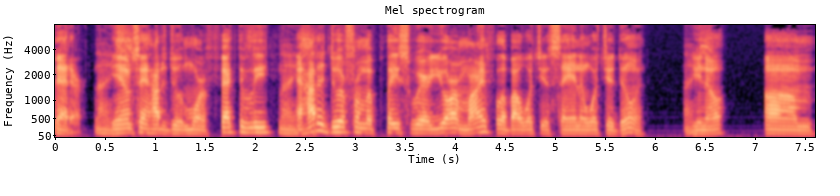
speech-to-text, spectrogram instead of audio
better. Nice. You know what I'm saying? How to do it more effectively Nice. and how to do it from a place where you are mindful about what you're saying and what you're doing. Nice. You know? Um,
